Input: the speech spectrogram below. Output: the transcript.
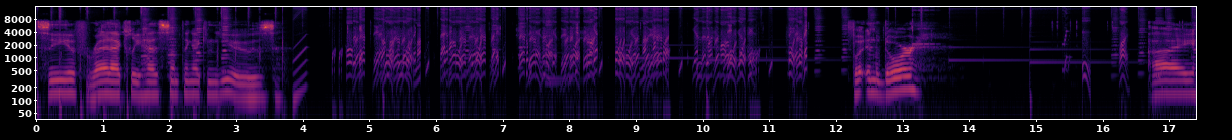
Let's see if Redd actually has something Eye can use. Foot in the door. I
